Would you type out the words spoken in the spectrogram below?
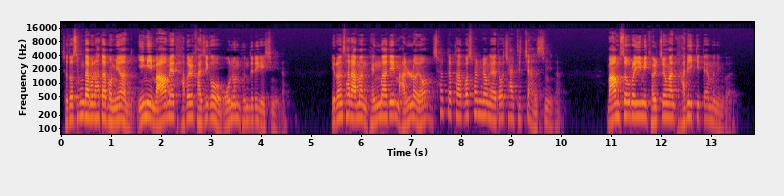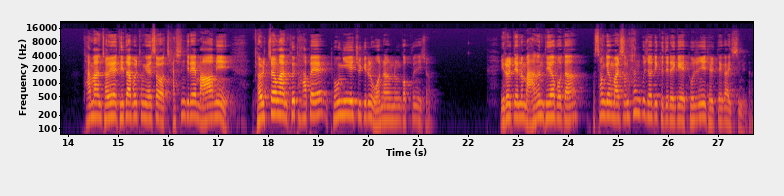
저도 상담을 하다 보면 이미 마음의 답을 가지고 오는 분들이 계십니다. 이런 사람은 백마디 말로요, 설득하고 설명해도 잘 듣지 않습니다. 마음속으로 이미 결정한 답이 있기 때문인 거예요. 다만 저의 대답을 통해서 자신들의 마음이 결정한 그 답에 동의해 주기를 원하는 것 뿐이죠. 이럴 때는 많은 대화보다 성경 말씀 한 구절이 그들에게 도전이 될 때가 있습니다.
